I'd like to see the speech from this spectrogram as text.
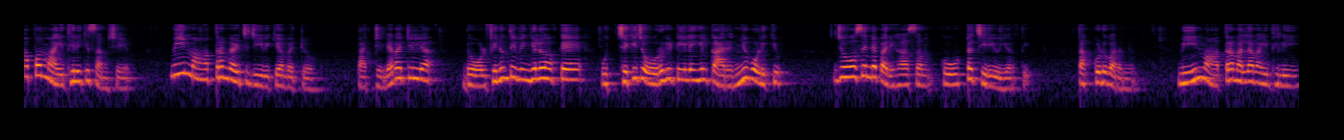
അപ്പം മൈഥിലിക്ക് സംശയം. മീൻ മാത്രം കഴിച്ച് ജീവിക്കാൻ പറ്റുമോ പറ്റില്ല പറ്റില്ല. ഡോൾഫിനും തിമിങ്കിലും ഒക്കെ ഉച്ചയ്ക്ക് ചോറ് കിട്ടിയില്ലെങ്കിൽ കരഞ്ഞു പൊളിക്കും. ജോസിന്റെ പരിഹാസം കൂട്ടച്ചിരി ഉയർത്തി. തക്കുടു പറഞ്ഞു മീൻ മാത്രമല്ല മൈഥിലി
